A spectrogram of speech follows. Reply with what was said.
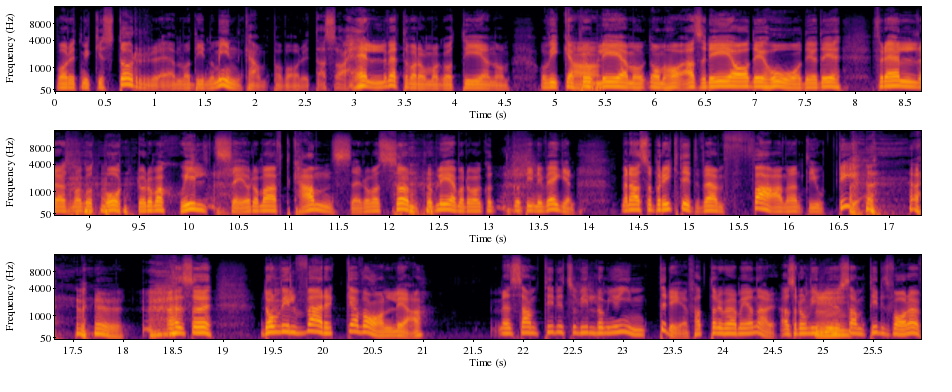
varit mycket större än vad din och min kamp har varit. Alltså helvete vad de har gått igenom och vilka Ja. problem de har. Alltså det är ADHD och det är föräldrar som har gått bort och de har skilt sig och de har haft cancer, de har sömnproblem och de har gått, gått in i väggen. Men alltså på riktigt, vem fan har inte gjort det? Eller hur? Alltså, de vill verka vanliga, men samtidigt så vill de ju inte det. Fattar du vad jag menar? Alltså de vill ju Mm. samtidigt vara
